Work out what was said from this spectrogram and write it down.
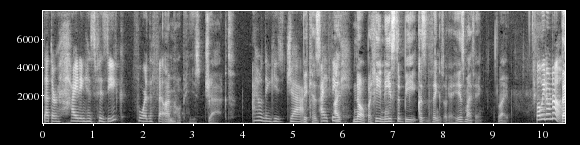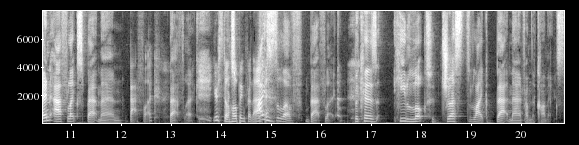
that they're hiding his physique for the film. I'm hoping he's jacked I don't think he's jacked because I think, I, no, but he needs to be because the thing is okay. Here's my thing, right? but we don't know. Ben Affleck's Batman, Batfleck. Batfleck. You're still hoping for that. I still love Batfleck because he looked just like Batman from the comics.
